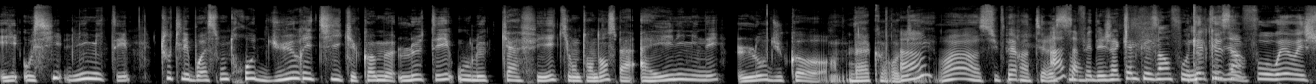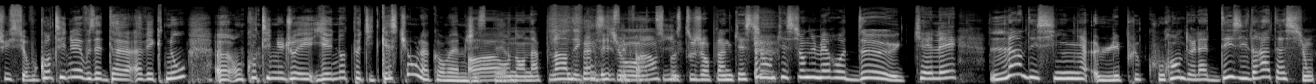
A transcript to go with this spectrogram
Et aussi limiter toutes les boissons trop diurétiques comme le thé ou le café qui ont tendance bah, à éliminer l'eau du corps. D'accord, ok. Hein super intéressant. Ah, ça fait déjà quelques infos. Quelques infos, ouais, ouais, je suis sûre. Vous continuez, vous êtes euh, avec nous. Euh, on continue de jouer. Il y a une autre petite question là quand même, Oh, j'espère. on en a plein des Allez, questions. hein. On se pose toujours plein de questions. Question numéro 2. Quel est l'un des signes les plus courants de la déshydratation?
